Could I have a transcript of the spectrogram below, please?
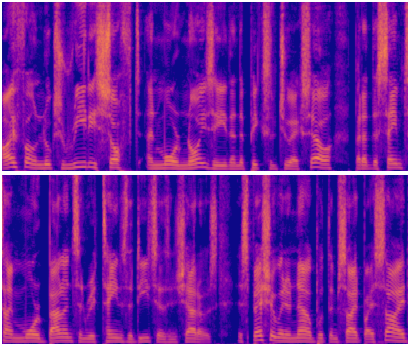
iPhone looks really soft and more noisy than the Pixel 2 XL, but at the same time more balanced and retains the details in shadows. Especially when you now put them side by side,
